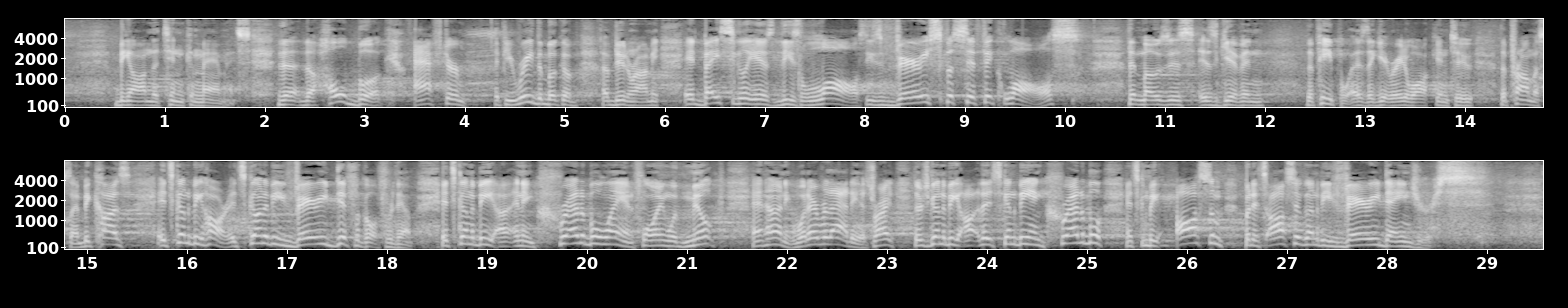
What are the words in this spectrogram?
beyond the Ten Commandments. The, the whole book, after, if you read the book of, of Deuteronomy, it basically is these laws, these very specific laws that Moses is given the people as they get ready to walk into the promised land because it's going to be hard. It's going to be very difficult for them. It's going to be uh, an incredible land flowing with milk and honey, whatever that is, right? There's going to be, uh, it's going to be incredible. It's going to be awesome, but it's also going to be very dangerous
